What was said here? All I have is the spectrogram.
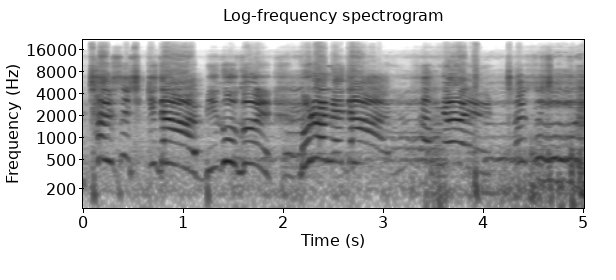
철수시키자. 미국을 몰아내자. 윤석열 철수시키자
